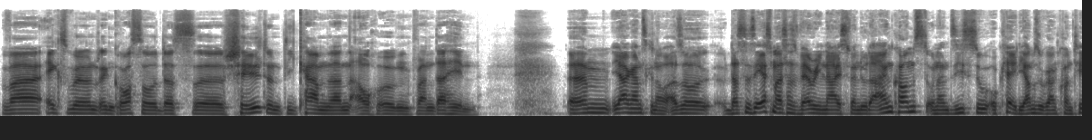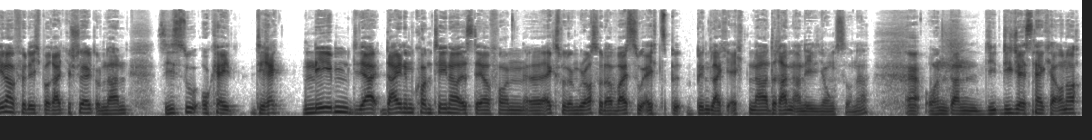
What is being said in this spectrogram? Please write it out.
war Axwell und Ingrosso das äh, Schild und die kamen dann auch irgendwann dahin. Ähm, ja, ganz genau. Also das ist erstmal ist das very nice, wenn du da ankommst und dann siehst du, okay, die haben sogar einen Container für dich bereitgestellt und dann siehst du, okay, direkt neben der, deinem Container ist der von äh, Axel und Grosso, da weißt du echt, bin gleich echt nah dran an den Jungs so, ne? Ja. Und dann die DJ Snack ja auch noch.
